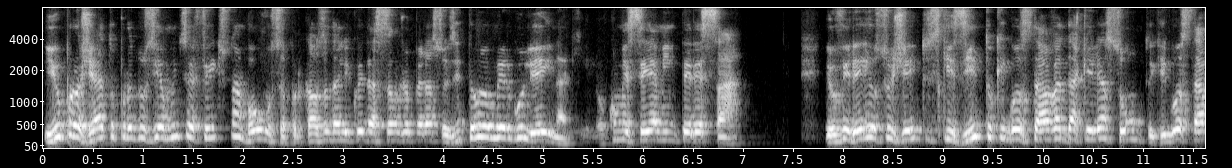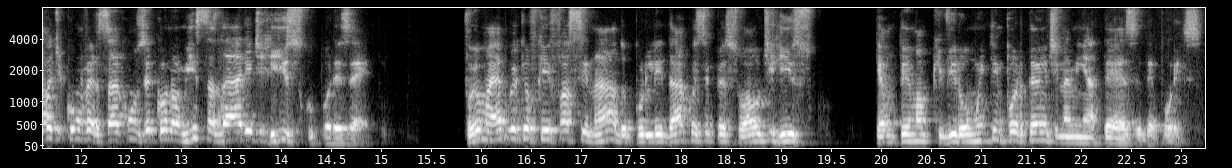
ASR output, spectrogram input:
E o projeto produzia muitos efeitos na bolsa por causa da liquidação de operações. Então eu mergulhei naquilo, eu comecei a me interessar. Eu virei o sujeito esquisito que gostava daquele assunto e que gostava de conversar com os economistas da área de risco, por exemplo. Foi uma época que eu fiquei fascinado por lidar com esse pessoal de risco, que é um tema que virou muito importante na minha tese depois.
